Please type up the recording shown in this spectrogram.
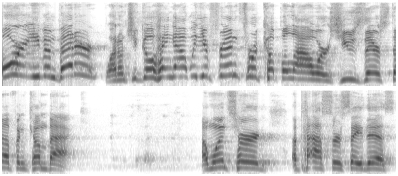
or even better, why don't you go hang out with your friend for a couple hours, use their stuff and come back? I once heard a pastor say this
